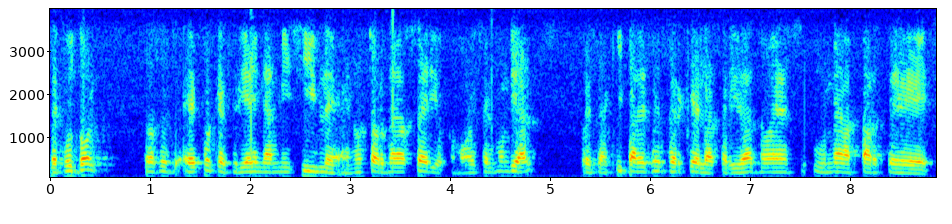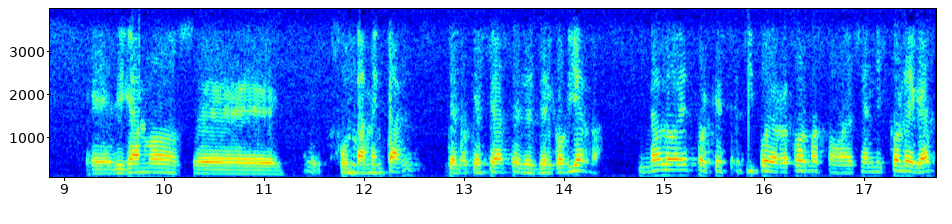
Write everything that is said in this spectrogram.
de fútbol. Entonces, eso que sería inadmisible en un torneo serio como es el Mundial, pues aquí parece ser que la seriedad no es una parte, eh, digamos, eh, fundamental de lo que se hace desde el gobierno. Y no lo es porque este tipo de reformas, como decían mis colegas,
